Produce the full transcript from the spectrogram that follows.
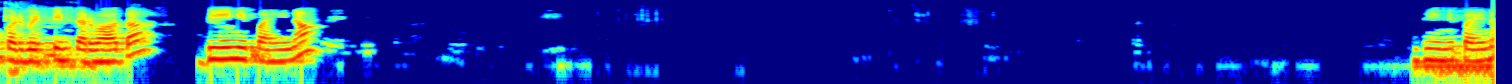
ఒకటి పెట్టిన తర్వాత దీనిపైన దీనిపైన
